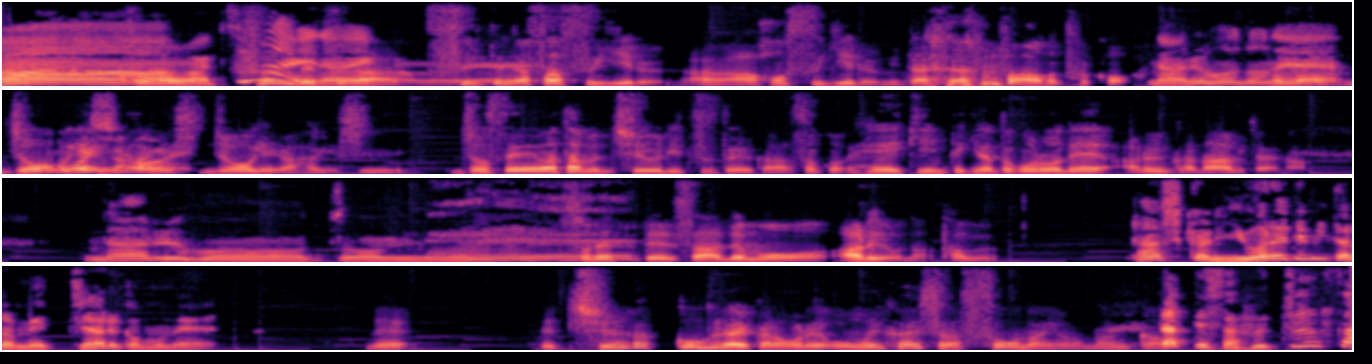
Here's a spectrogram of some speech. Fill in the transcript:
ああ、間違いないかも、ね。ついてなさすぎる、あアホすぎるみたいなのは男。なるほどそねの。上限が激しい、上下が激しい。女性は多分中立というか、そこ、平均的なところであるんかな、みたいな。なるほどね。それってさ、でも、あるよな、多分。確かに言われてみたらめっちゃあるかもね。ね。で、中学校ぐらいから俺思い返したらそうなんよな、なんか。だってさ、普通さ、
